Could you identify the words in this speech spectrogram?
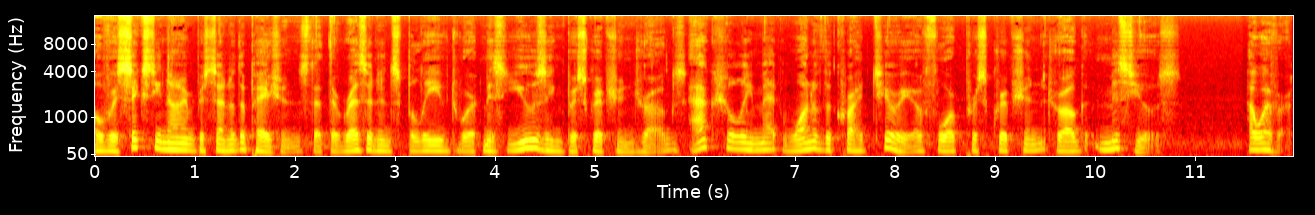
Over 69% of the patients that the residents believed were misusing prescription drugs actually met one of the criteria for prescription drug misuse. However,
